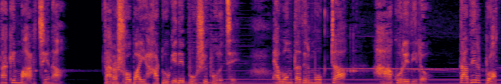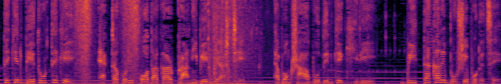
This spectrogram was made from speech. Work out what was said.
তাকে মারছে না। তারা সবাই হাঁটু গেড়ে বসে পড়েছে এবং তাদের মুখটা হা করে দিল। তাদের প্রত্যেকের ভেতর থেকে একটা করে কদাকার প্রাণী বেরিয়ে আসছে এবং শাহাবুদ্দিনকে ঘিরে বৃত্তাকারে বসে পড়েছে।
